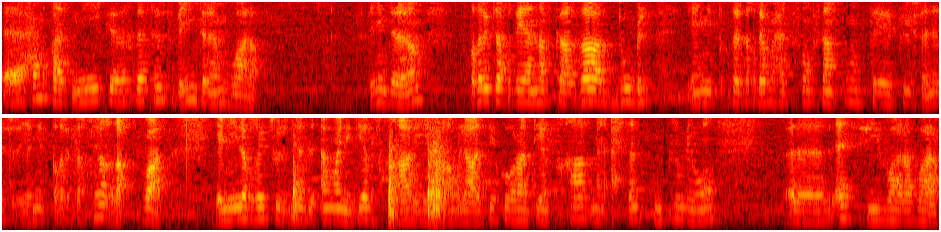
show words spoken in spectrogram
آه حمقاتني خداتها ب 70 درهم voilà. 70 درهم. تقدري تاخديها هنا في كازا double يعني تقدري تاخديها بواحد 150 plus علاش؟ يعني تقدري تاخديها غلا voilà. يعني إلا بغيتو هاد الأواني ديال الفخارية اولا الديكورات ديال الفخار من الأحسن تنزلوا لهم آه الأسفي voilà voilà.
